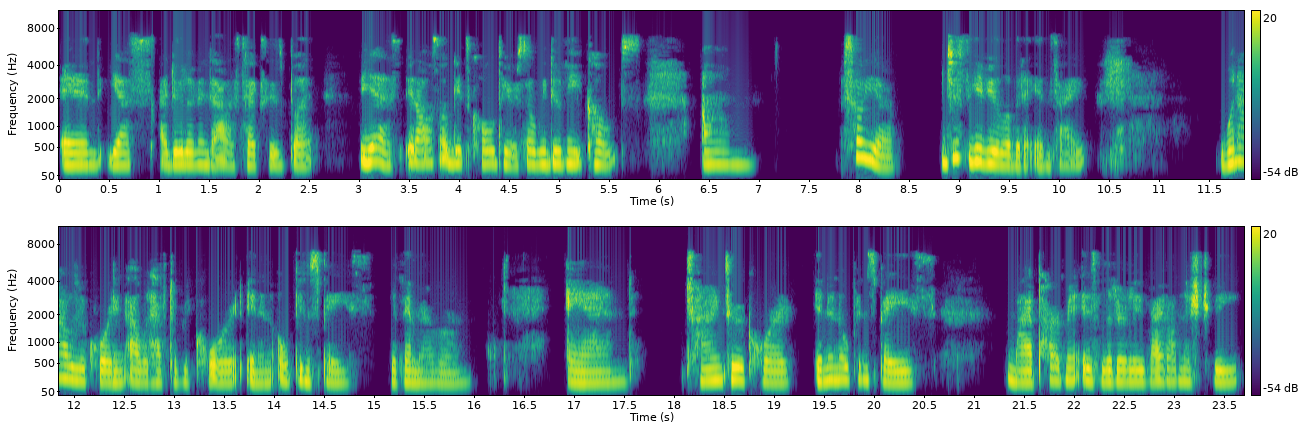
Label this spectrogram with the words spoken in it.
And yes, I do live in Dallas, Texas, but yes, it also gets cold here, so we do need coats. Um so yeah, just to give you a little bit of insight. When I was recording, I would have to record in an open space within my room. And trying to record in an open space, my apartment is literally right on the street.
